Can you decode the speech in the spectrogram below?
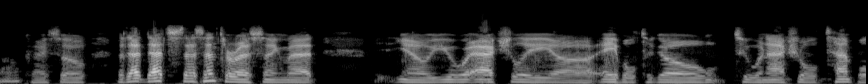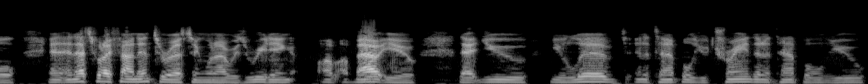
Okay, so but that that's that's interesting that you know you were actually uh, able to go to an actual temple, and and that's what I found interesting when I was reading about you, that you you lived in a temple, you trained in a temple, you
